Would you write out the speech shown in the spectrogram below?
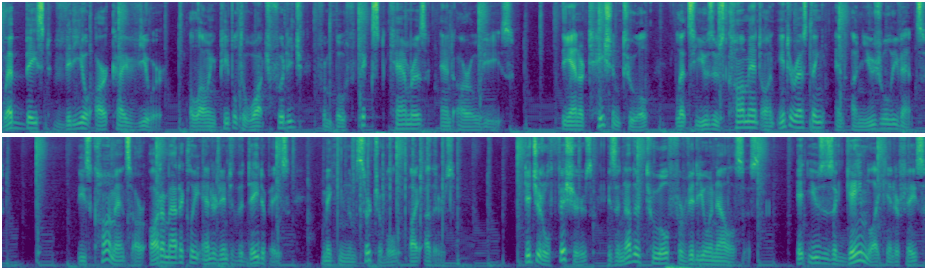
web-based video archive viewer, allowing people to watch footage from both fixed cameras and ROVs. The annotation tool lets users comment on interesting and unusual events, these comments are automatically entered into the database, making them searchable by others. Digital Fishers is another tool for video analysis. It uses a game-like interface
